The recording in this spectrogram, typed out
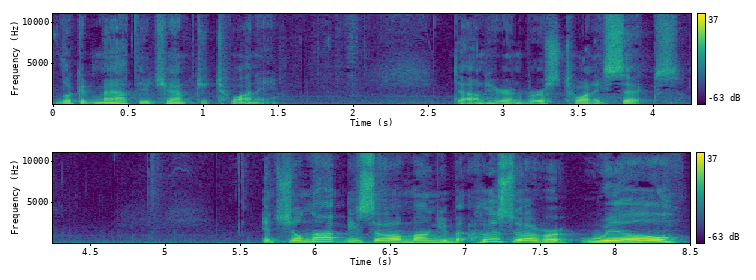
Look at Matthew chapter 20, down here in verse 26. It shall not be so among you, but whosoever will,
